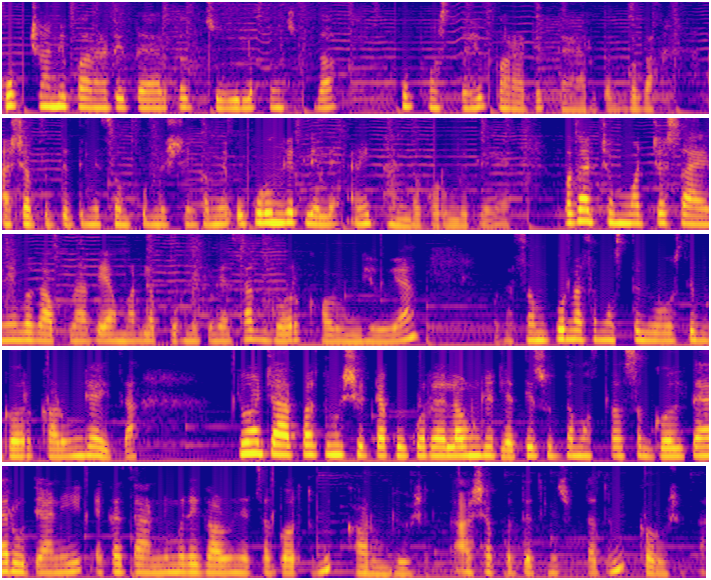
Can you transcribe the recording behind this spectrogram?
खूप छान हे पराठे तयार होतात. चवीला पण सुद्धा खूप मस्त हे पराठे तयार होतात. बघा अशा पद्धतीने संपूर्ण शेंगा मी उकडून घेतलेले आहे आणि थंड करून घेतलेले आहे बघा चम्मचच्या साहाय्याने बघा आपण आता यामधला पूर्णपणे असा गर काढून घेऊया. बघा संपूर्ण असा मस्त व्यवस्थित गर काढून घ्यायचा. किंवा चार पाच तुम्ही शिट्ट्या कुकरला लावून घेतल्या ते सुद्धा मस्त असं गल तयार होते आणि एका चाळणीमध्ये गाळून याचा गर तुम्ही काढून घेऊ शकता. अशा पद्धतीने सुद्धा तुम्ही करू शकता.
